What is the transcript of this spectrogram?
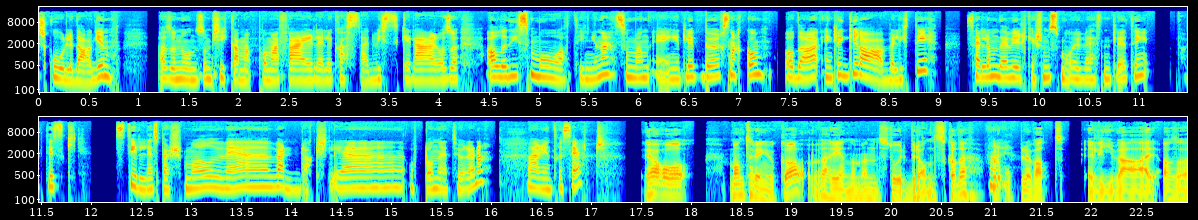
skoledagen. Altså noen som kikka på meg feil, eller kasta et viskelær. Og så alle de småtingene som man egentlig bør snakke om, og da egentlig grave litt i, selv om det virker som små uvesentlige ting. Faktisk stille spørsmål ved hverdagslige opp- og nedturer, da. Være interessert. Ja, og man trenger jo ikke å være gjennom en stor brannskade for Nei. å oppleve at livet er altså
